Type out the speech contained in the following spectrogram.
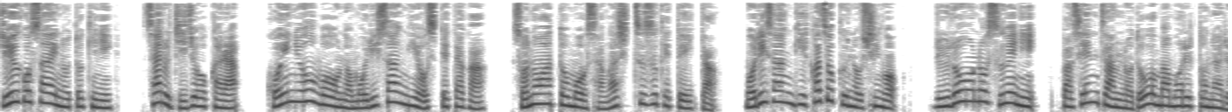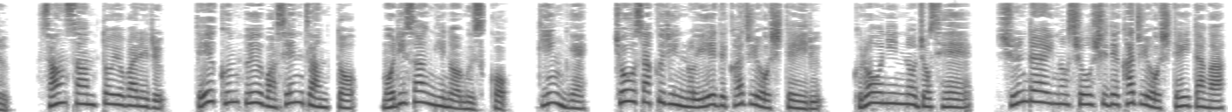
15歳の時に、去る事情から恋女房の森三義を捨てたが、その後も探し続けていた。森三義家族の死後、流浪の末に馬仙山の道守るとなる、三三と呼ばれる、帝君風馬仙山と森三義の息子、銀下、張作人の家で家事をしている、苦労人の女性、春来の少子で家事をしていたが、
